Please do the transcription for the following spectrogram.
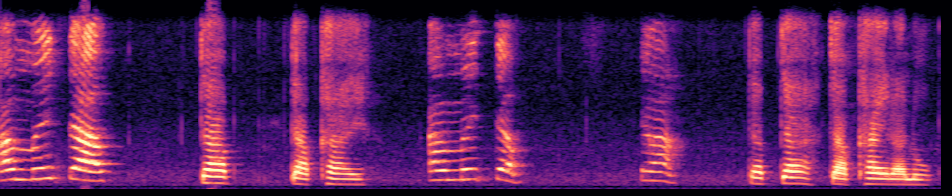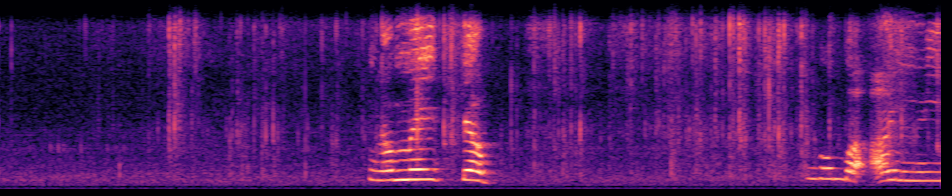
อันไม่จับ จับ จับใครอันไม่จับจ้ะจับจ้าจับใครล่ะลูกอันไม่จับลูกหมาอันนี้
